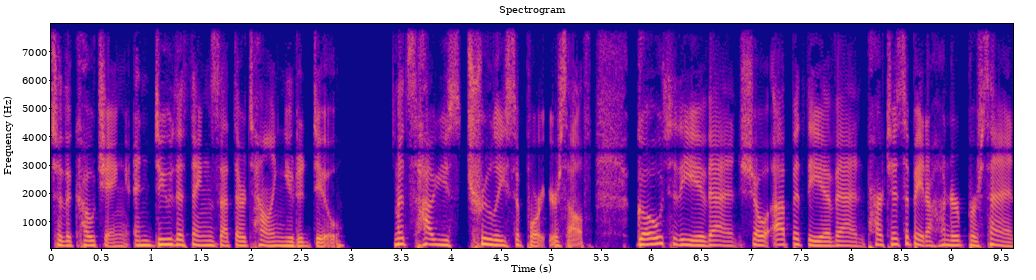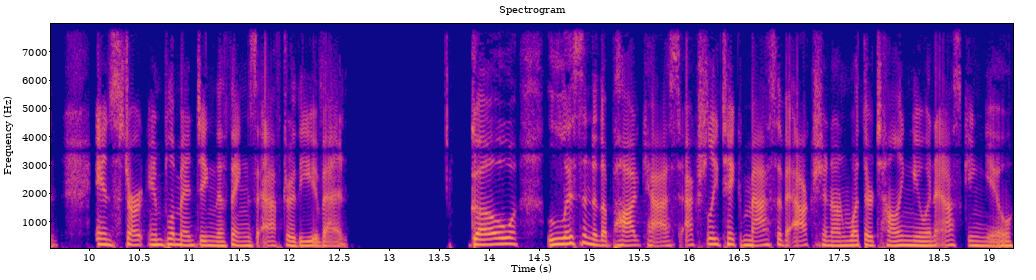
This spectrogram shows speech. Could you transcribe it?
to the coaching and do the things that they're telling you to do. That's how you truly support yourself. Go to the event, show up at the event, participate 100%, and start implementing the things after the event go listen to the podcast, actually take massive action on what they're telling you and asking you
